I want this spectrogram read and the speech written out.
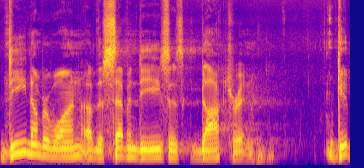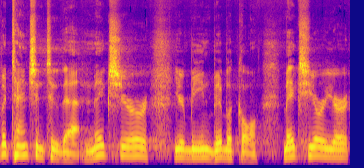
D number one of the seven D's is doctrine. Give attention to that. Make sure you're being biblical. Make sure you're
